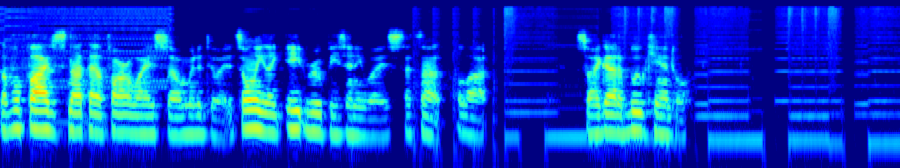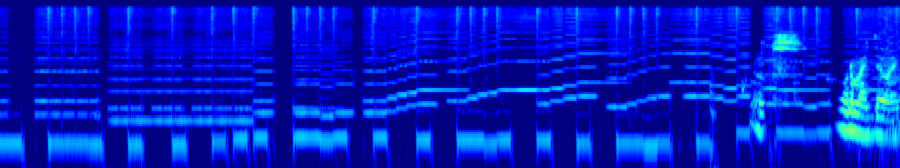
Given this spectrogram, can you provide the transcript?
Level 5 is not that far away, so I'm gonna do it. It's only like 8 rupees anyways. That's not a lot. So I got a blue candle. Oops. What am I doing?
